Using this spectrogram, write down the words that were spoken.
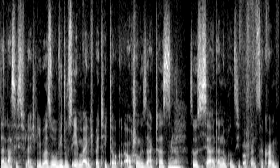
dann lasse ich es vielleicht lieber. So wie du es eben eigentlich bei TikTok auch schon gesagt hast. Ja. So ist es ja dann im Prinzip auf Instagram.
